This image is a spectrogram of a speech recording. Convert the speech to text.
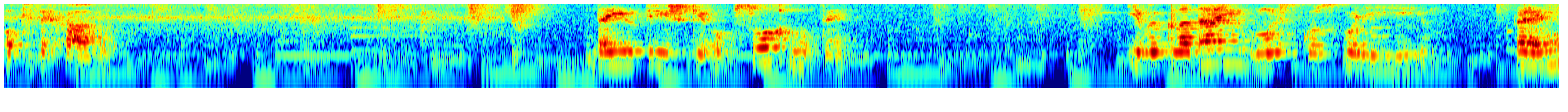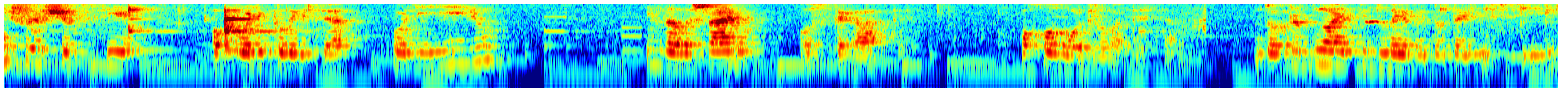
обсихало. Даю трішки обсохнути і викладаю в миску з олією. Перемішую, щоб всі обволіклися олією і залишаю остигати, охолоджуватися. До грибної підливи додаю сіль.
